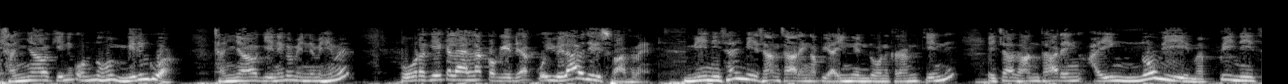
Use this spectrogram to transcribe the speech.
සංඥාව කියන එක ඔන්න ඔහොම මිරිඟුවක්. සංඥාව කියන එක මෙන්න මෙහෙම පෝරකේක ලෑල්ලක් වගේ දෙයක් කොයි වෙලාවෙදි විශ්වාස නැහැ. මේ නිසයි මේ සංසාරයෙන් අපි අයින් වෙන්න ඕන කරන්න තියෙන්නේ. එචා සංසාරයෙන් අයින් නොවීම පිණිස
